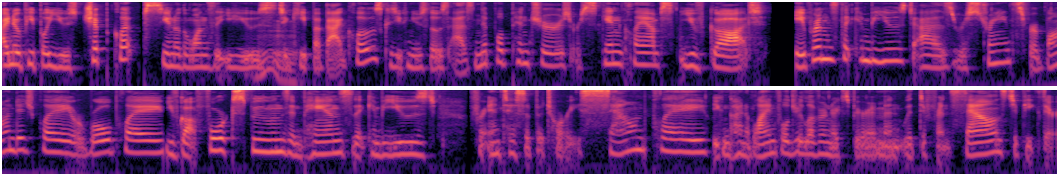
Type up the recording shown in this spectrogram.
I know people use chip clips you know the ones that you use mm. to keep a bag closed because you can use those as nipple pinchers or skin clamps. You've got aprons that can be used as restraints for bondage play or role play. You've got forks spoons and pans that can be used for anticipatory sound play. You can kind of blindfold your lover and experiment with different sounds to pique their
